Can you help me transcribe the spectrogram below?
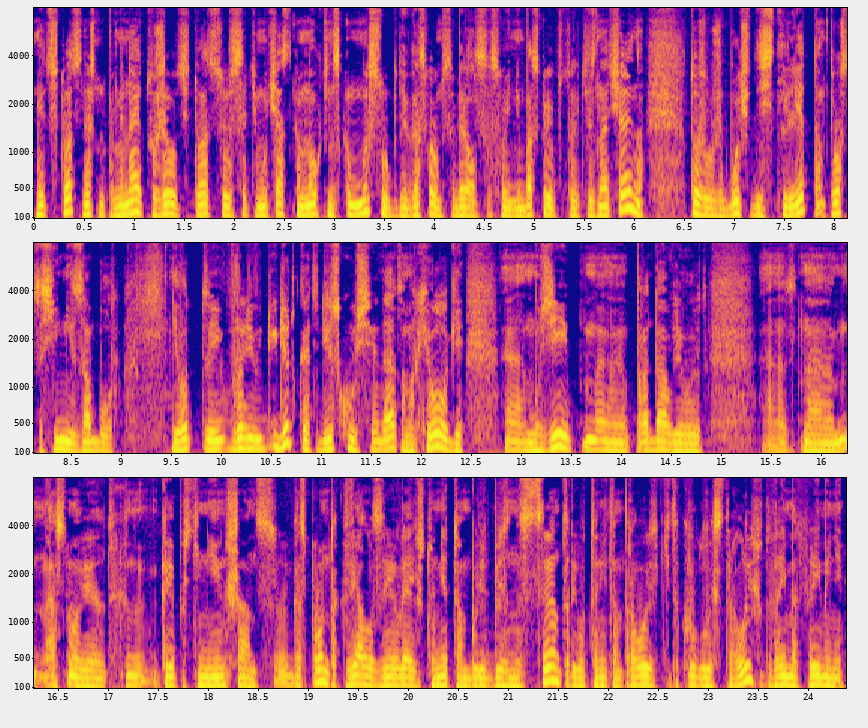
Мне эта ситуация, конечно, напоминает уже вот ситуацию с этим участком на Охтинском мысу, где «Газпром» собирался свой небоскреб строить изначально, тоже уже больше 10 лет, там просто синий забор. И вот и вроде идет какая-то дискуссия, да, там археологи э, музей э, продавливают э, на основе крепости Нейншанс. «Газпром» так вяло заявляет, что нет, там будет бизнес-центр, и вот они там проводят какие-то круглые столы, что-то время от времени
